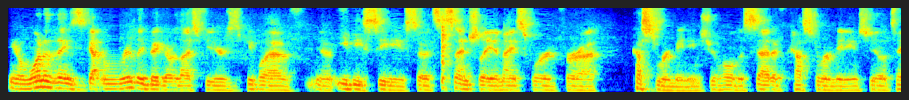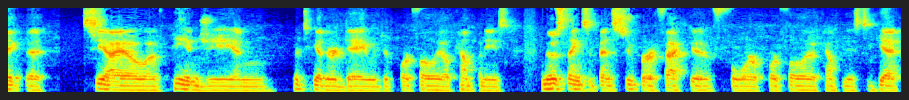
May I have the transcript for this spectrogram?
you know one of the things that's gotten really big over the last few years is people have you know ebcs so it's essentially a nice word for a customer meetings. You hold a set of customer meetings. You'll take the cio of p&g and put together a day with your portfolio companies. And those things have been super effective for portfolio companies to get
